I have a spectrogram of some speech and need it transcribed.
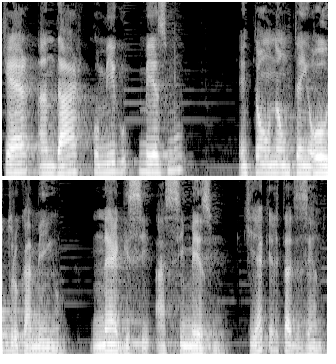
Quer andar comigo mesmo? Então não tem outro caminho. Negue-se a si mesmo. O que é que ele está dizendo?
